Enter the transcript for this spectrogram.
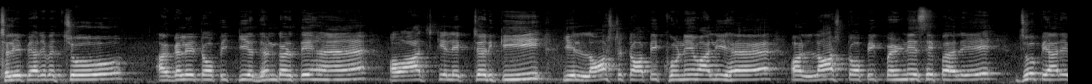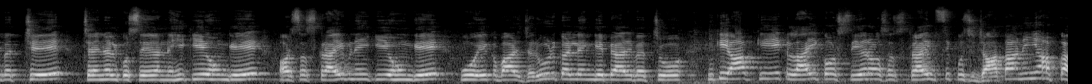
चलिए प्यारे बच्चों अगले टॉपिक की अध्ययन करते हैं और आज के लेक्चर की ये लास्ट टॉपिक होने वाली है और लास्ट टॉपिक पढ़ने से पहले जो प्यारे बच्चे चैनल को शेयर नहीं किए होंगे और सब्सक्राइब नहीं किए होंगे, वो एक बार ज़रूर कर लेंगे प्यारे बच्चों, क्योंकि आपकी एक लाइक और शेयर और सब्सक्राइब से कुछ जाता नहीं है आपका,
